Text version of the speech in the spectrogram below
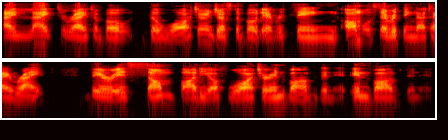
I like to write about the water and just about everything, almost everything that I write. There is some body of water involved in it, involved in it.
